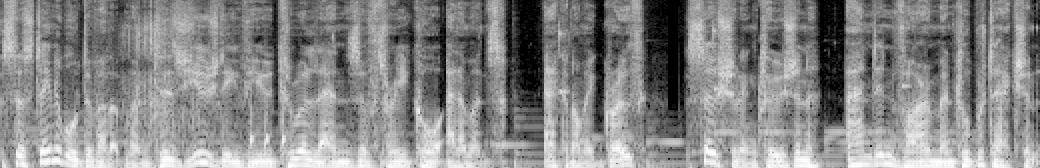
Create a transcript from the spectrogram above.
Sustainable development is usually viewed through a lens of three core elements – economic growth, social inclusion and environmental protection.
